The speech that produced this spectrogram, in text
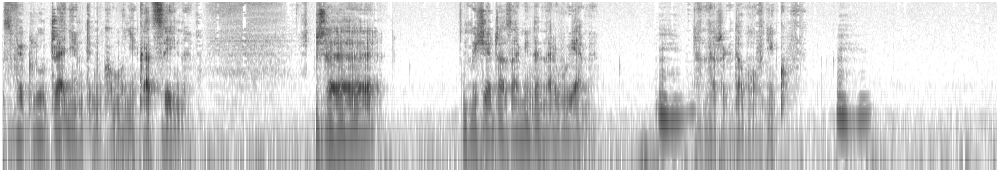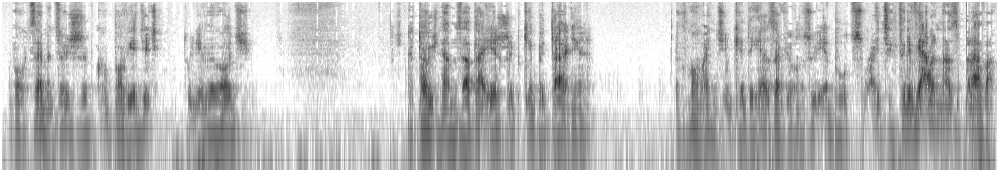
z wykluczeniem tym komunikacyjnym, że my się czasami denerwujemy na naszych domowników. Bo chcemy coś szybko powiedzieć, tu nie wychodzi. Ktoś nam zadaje szybkie pytanie w momencie, kiedy ja zawiązuję but. Słuchajcie, trywialna sprawa.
